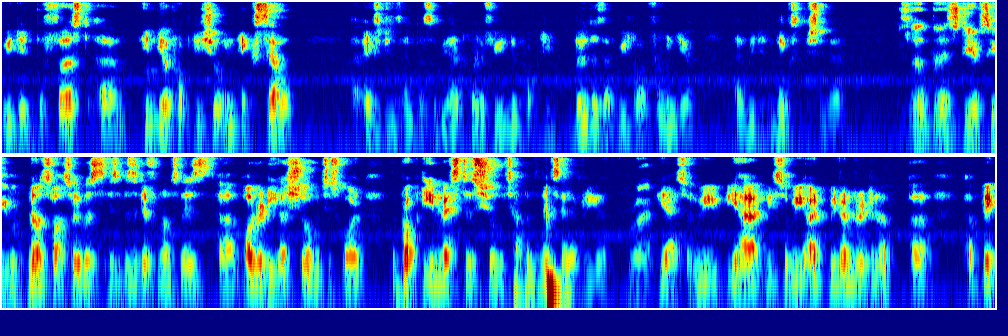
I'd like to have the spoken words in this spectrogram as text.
we did the first um, India property show in Excel uh, exhibition center. So we had quite a few Indian property builders that we got from India, and we did an exhibition there. Is that the HDFC one? No, it's not. So it was it was a different one. So there's um, already a show which is called the Property Investors Show, which happens in Excel every year. Right. Yeah. So we we had we so we had we'd underwritten a, a, a big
